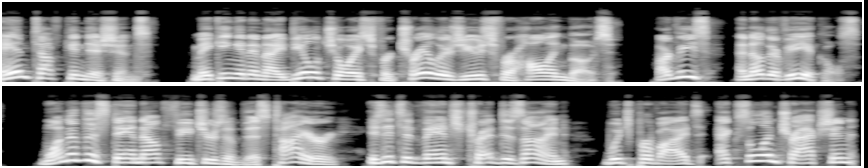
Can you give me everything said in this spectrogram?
and tough conditions, making it an ideal choice for trailers used for hauling boats, RVs, and other vehicles. One of the standout features of this tire is its advanced tread design, which provides excellent traction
